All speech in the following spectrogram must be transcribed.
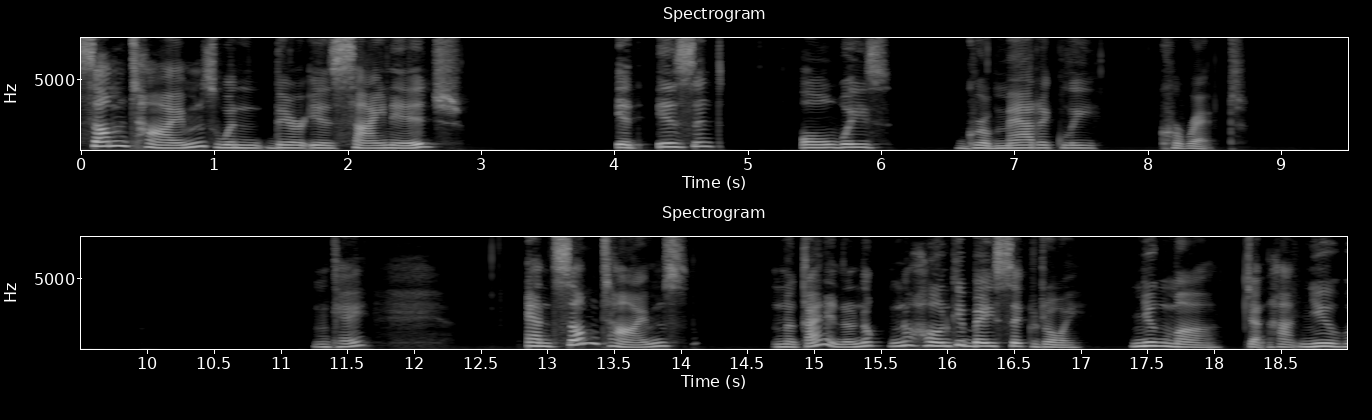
Sometimes when there is signage, it isn't always grammatically correct. Okay? And sometimes là cái này nó nó hơn cái basic rồi. Nhưng mà chẳng hạn như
